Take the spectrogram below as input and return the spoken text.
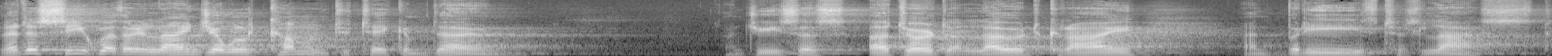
let us see whether Elijah will come to take him down. And Jesus uttered a loud cry and breathed his last.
